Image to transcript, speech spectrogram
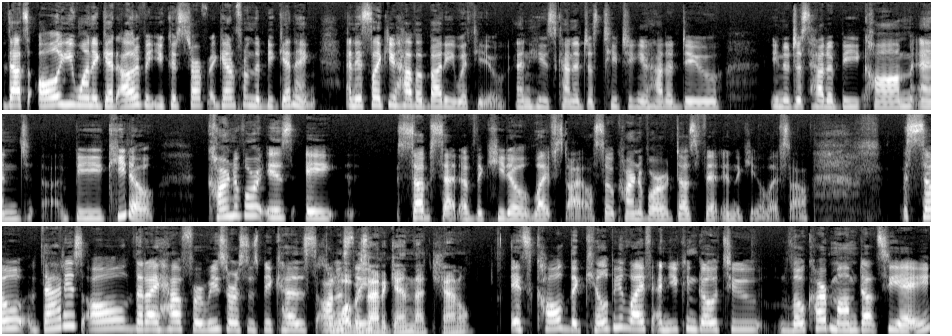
that's all you want to get out of it, you could start again from the beginning. And it's like you have a buddy with you and he's kind of just teaching you how to do, you know, just how to be calm and uh, be keto. Carnivore is a subset of the keto lifestyle. So carnivore does fit in the keto lifestyle. So that is all that I have for resources because So honestly what was that again? That channel? it's called the Kilby Life and you can go to lowcarbmom.ca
